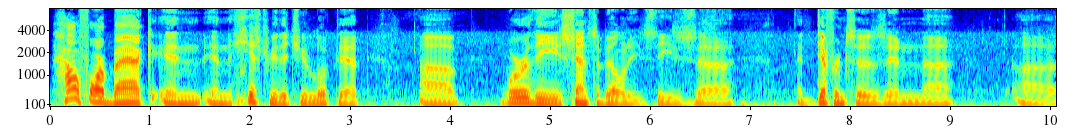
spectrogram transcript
How far back in in history that you looked at uh, were these sensibilities, these uh, differences in uh, uh,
